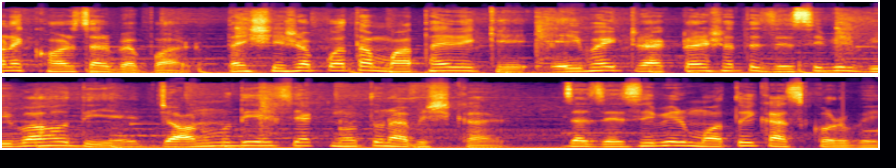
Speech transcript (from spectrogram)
অনেক খরচার ব্যাপার। তাই সেসব কথা মাথায় রেখে এই ভাই ট্র্যাক্টরের সাথে জেসিবির বিবাহ দিয়ে জন্ম দিয়েছে এক নতুন আবিষ্কার, যা জেসিবির মতোই কাজ করবে।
